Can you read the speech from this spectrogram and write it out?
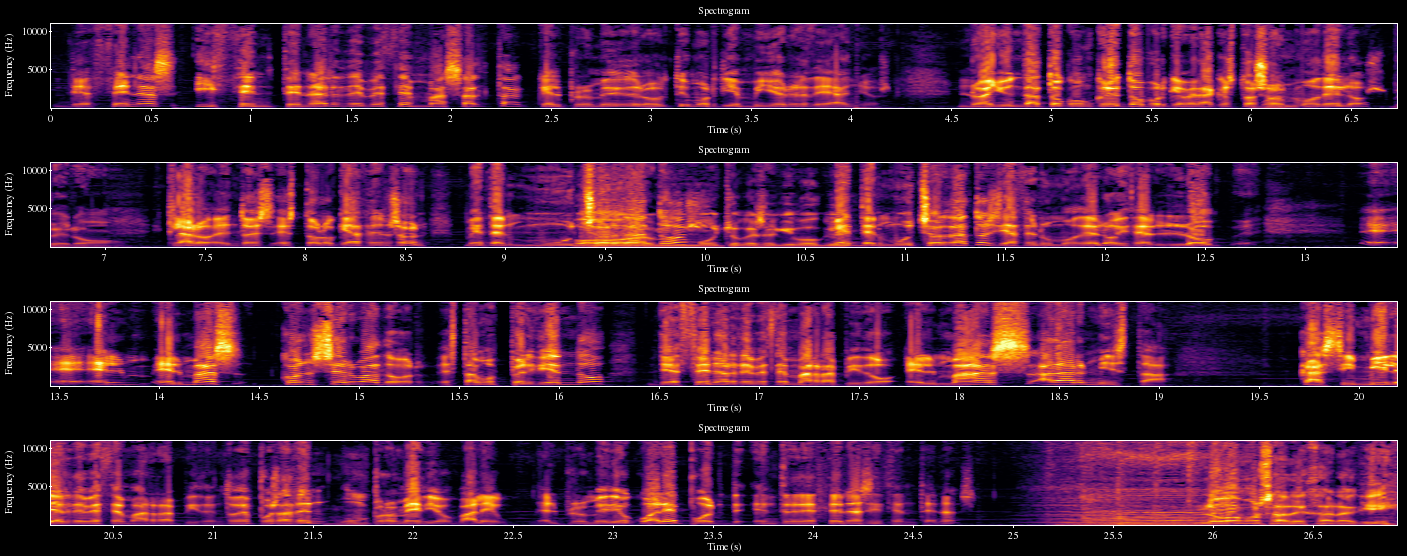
decenas y centenares de veces más alta que el promedio de los últimos 10 millones de años. No hay un dato concreto porque verá que estos son modelos. Pero claro, entonces esto lo que hacen son meten muchos datos, mucho que se equivoquen. meten muchos datos y hacen un modelo. Dicen lo eh, el, el, más conservador estamos perdiendo decenas de veces más rápido. El más alarmista casi miles de veces más rápido. Entonces, pues hacen un promedio, ¿vale? ¿El promedio cuál es? Pues entre decenas y centenas. Lo vamos a dejar aquí.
